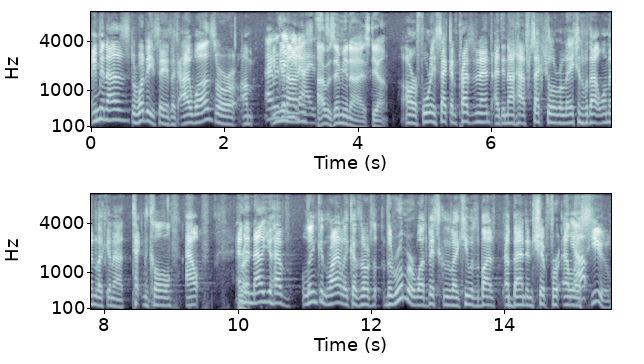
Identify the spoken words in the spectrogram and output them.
immunized, or what did he say? It's like I was, or I'm I was immunized. I was immunized. Yeah. Our 42nd president, I did not have sexual relations with that woman, like in a technical out. And then now you have Lincoln Riley, because the rumor was basically like he was about to abandon ship for LSU.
